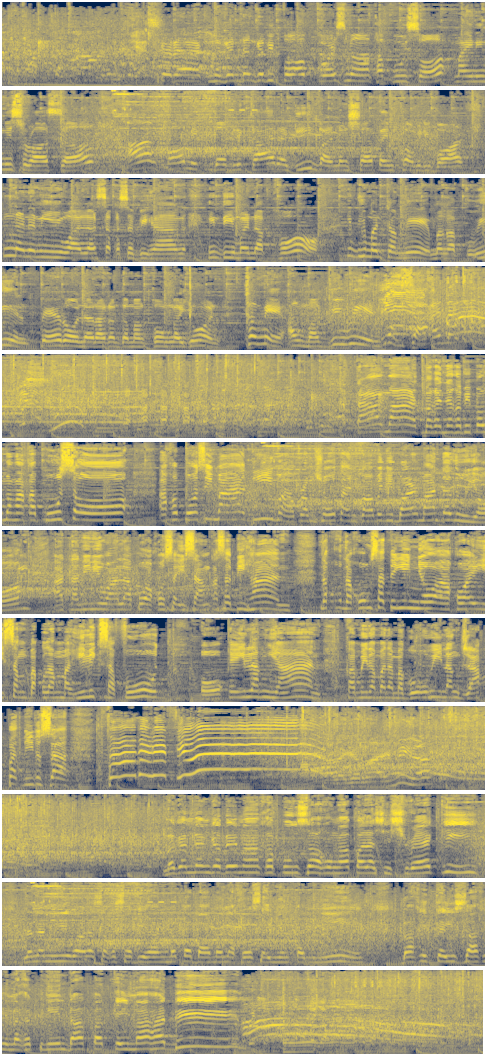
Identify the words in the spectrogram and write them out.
Correct. Magandang gabi po, of course, mga kapuso. My name is Russell, ang comic doble cara diva ng Showtime Comedy Bar na naniniwala sa kasabihang hindi man ako, hindi man kami mga queen, pero nararamdaman ko ngayon, kami ang mag-win. Kung saan na? At magandang gabi po mga kapuso. Ako po si Maha Diva from Showtime Comedy Bar Mandaluyong at naniniwala po ako sa isang kasabihan na, na kung sa tingin nyo ako ay isang baklang mahilig sa food, okay lang yan. Kami naman na mag-uwi ng jackpot dito sa Family Feud! Talaga rhyming, ha? Magandang gabi mga kapuso. Ako nga pala si Shreki na naniniwala sa kasabihang mataba man ako sa inyong paningin. Bakit kayo sa akin nakatingin? Dapat kay Mahadin!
